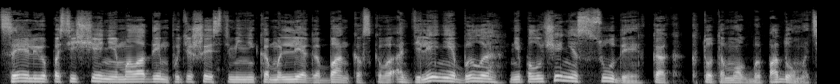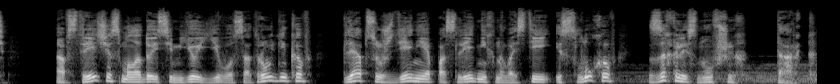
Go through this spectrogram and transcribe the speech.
Целью посещения молодым путешественникам Лего банковского отделения было не получение суды, как кто-то мог бы подумать, а встреча с молодой семьей его сотрудников для обсуждения последних новостей и слухов, захлестнувших Тарк.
